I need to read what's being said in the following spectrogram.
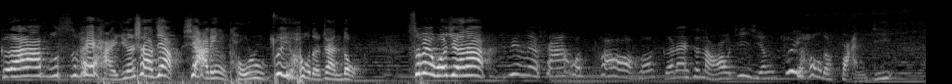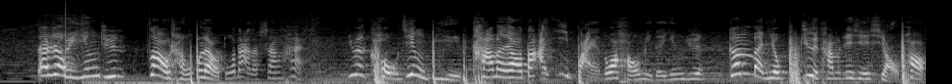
格拉夫斯佩海军上将下令投入最后的战斗。斯佩伯爵呢，沙霍斯特号和格奈森岛号进行最后的反击，但是对英军造成不了多大的伤害，因为口径比他们要大一百多毫米的英军根本就不惧他们这些小炮。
